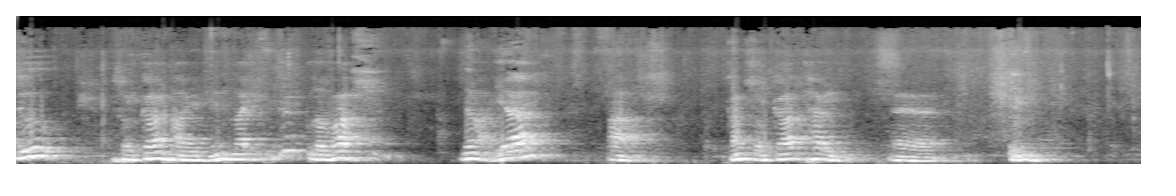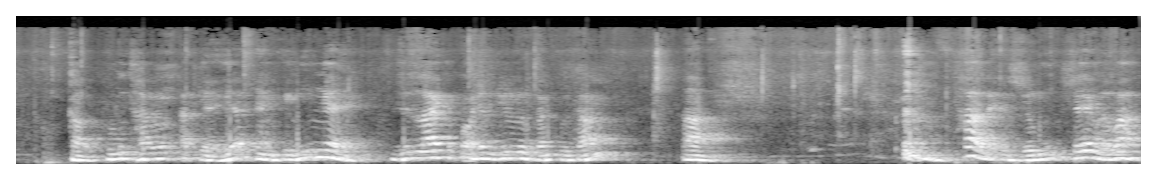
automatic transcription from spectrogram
chú सरकार này hiện nay rất là vất. Nên là giá à các सरकार thay cầu cũng thay ắt để hết thành cái những nghề rất lại các bạn dân dữ lưu cảnh của thắng. À tha lại dùng xe là vất.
